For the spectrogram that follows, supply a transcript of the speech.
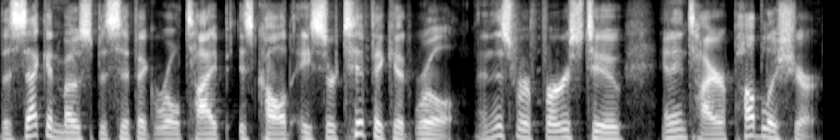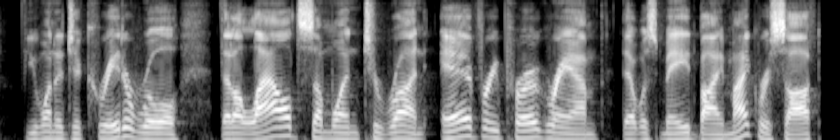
The second most specific rule type is called a certificate rule, and this refers to an entire publisher. If you wanted to create a rule that allowed someone to run every program that was made by Microsoft,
